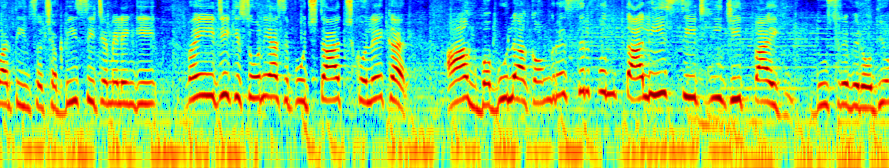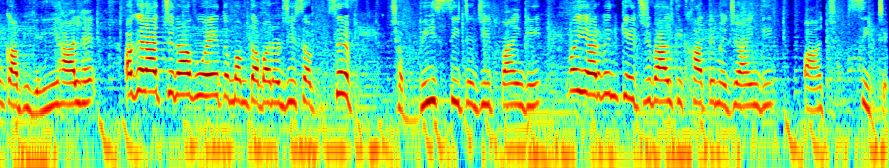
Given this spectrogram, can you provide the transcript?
पर 326 सीटें मिलेंगी। वहीं ईडी की सोनिया से पूछताछ को लेकर आग बबूला, कांग्रेस सिर्फ़ उनतालीस सीट ही जीत पाएगी। दूसरे विरोधियों का भी यही हाल है। अगर आज चुनाव हुए तो ममता बनर्जी सब सिर्फ़ 26 सीटें जीत पाएँगी। वहीं अरविंद केजरीवाल के खाते में जाएँगी पाँच सीटें।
